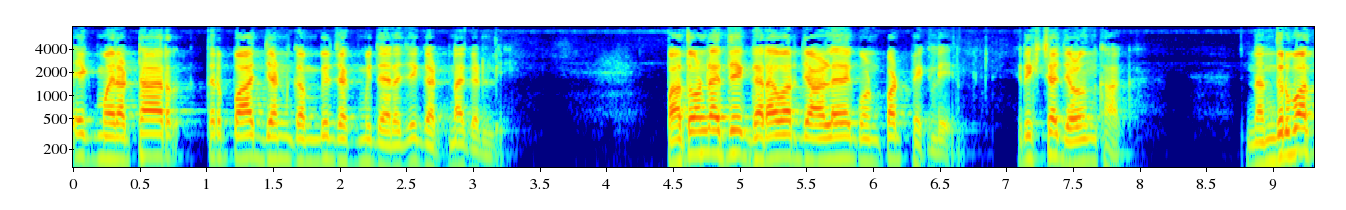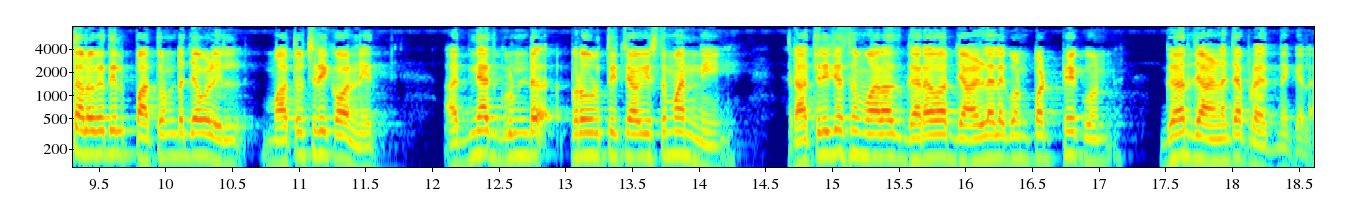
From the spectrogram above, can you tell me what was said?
एक महिला ठार तर पाच जण गंभीर जखमी झाल्याची घटना घडली. पातोंडा येथे घरावर जाळलेले गोंडपाट फेकले. रिक्षा जळून खाक. नंदुरबार तालुक्यातील पातोंडाजवळील मातोश्री कॉलनीत अज्ञात गुंड प्रवृत्तीच्या इसमांनी रात्रीच्या सुमारास घरावर जाळलेले गोंडपाट फेकून घर जाळण्याचा प्रयत्न केला.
